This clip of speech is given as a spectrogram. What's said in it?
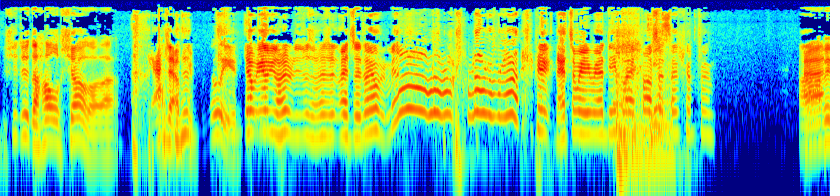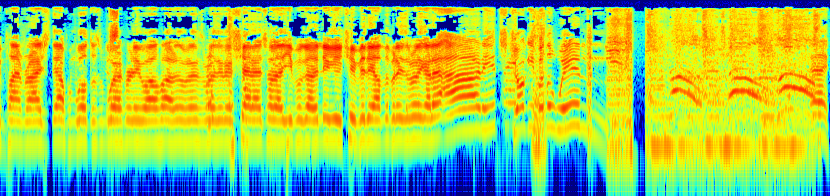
We should do the whole show like that. Yeah, that'd be brilliant. That's the way we did my process. I've been playing Rage. The open world doesn't work really well. Shout out to you've got a new YouTube video on the video. And it's jogging for the win. Hey,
